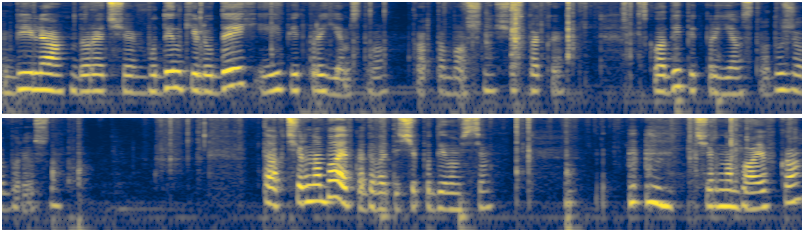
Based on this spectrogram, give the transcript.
Біля, до речі, будинки людей і підприємства. Карта башні. Щось таке. Склади підприємства. Дуже обережно. Так, Чорнобаївка, давайте ще подивимося. Чорнобаївка.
